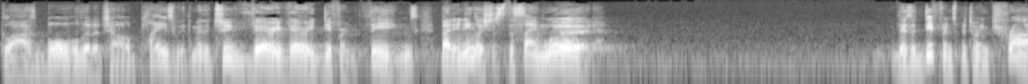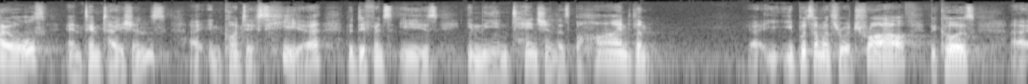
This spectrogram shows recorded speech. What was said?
glass ball that a child plays with. I mean, they're two very, very different things, but in English it's the same word there's a difference between trials and temptations. Uh, in context here, the difference is in the intention that's behind them. Uh, you put someone through a trial because uh,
